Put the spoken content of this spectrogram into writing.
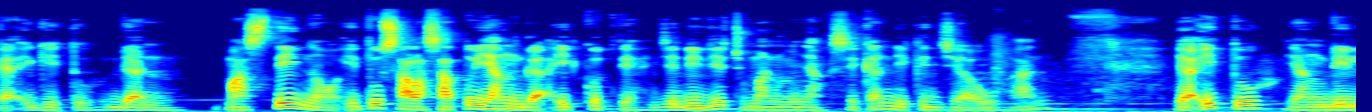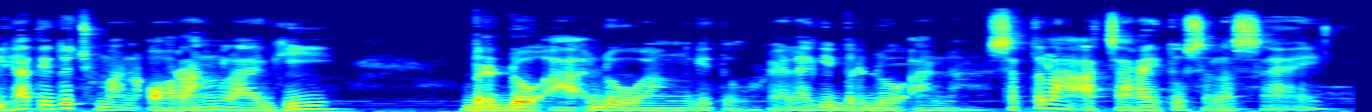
Kayak gitu. Dan Mas Tino itu salah satu yang nggak ikut ya. Jadi dia cuma menyaksikan di kejauhan ya itu yang dilihat itu cuma orang lagi berdoa doang gitu kayak lagi berdoa nah setelah acara itu selesai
